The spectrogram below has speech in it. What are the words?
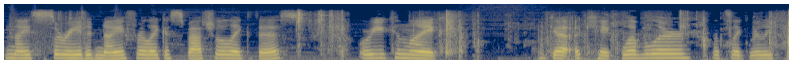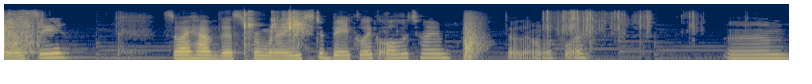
nice serrated knife or like a spatula like this or you can like get a cake leveler that's like really fancy. So I have this from when I used to bake like all the time. Throw that on the floor. Um,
